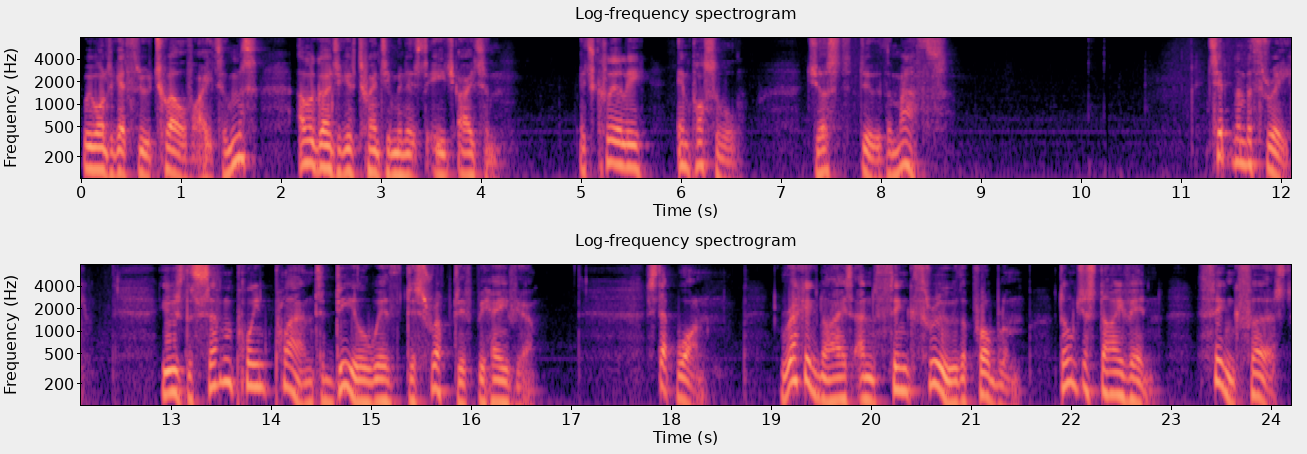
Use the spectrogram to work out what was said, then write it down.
we want to get through 12 items, and we're going to give 20 minutes to each item. It's clearly impossible. Just do the maths. Tip number three use the seven point plan to deal with disruptive behaviour. Step 1 Recognize and think through the problem. Don't just dive in. Think first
